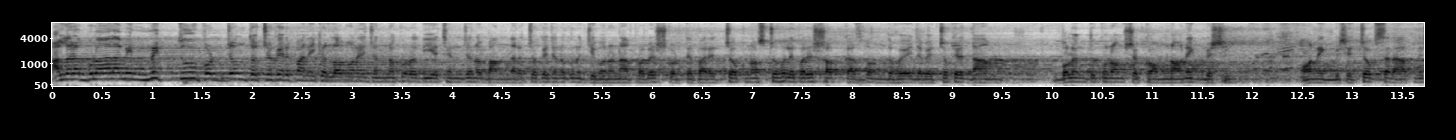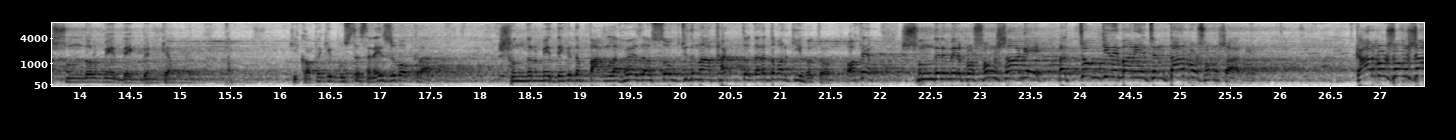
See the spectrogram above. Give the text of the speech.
আল্লাহ রাব্বুল আলামিন মৃত্যু পর্যন্ত চোখের পানিকে লবণের জন্য করে দিয়েছেন যেন বান্দার চোখে যেন কোনো জীবন না প্রবেশ করতে পারে। চোখ নষ্ট হলে পরে সব কাজ বন্ধ হয়ে যাবে। চোখের দাম, বলেন তো কোনো অংশে কম না, অনেক বেশি? অনেক বেশি। চোখ ছাড়া আপনি সুন্দর মেয়ে দেখবেন কেমন? কি কথা কি বুঝতেছেন এই যুবকরা? সুন্দর মেয়ে দেখে তো পাগলা হয়ে যাও, চোখ যদি না থাকতো, তাহলে তোমার কি হতো? অতএব সুন্দর মেয়ের প্রশংসা আগে, না চোখ যিনি বানিয়েছেন, তার প্রশংসা আগে। কার প্রশংসা?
